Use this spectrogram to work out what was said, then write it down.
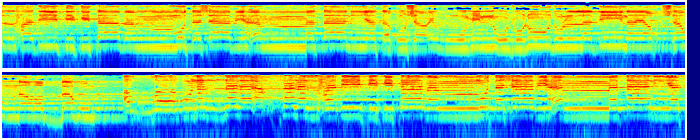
الحديث كتابا متشابها مثانية تقشعر منه جلود الذين يخشون ربهم. الله نزل أحسن الحديث كتابا متشابها مثانية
